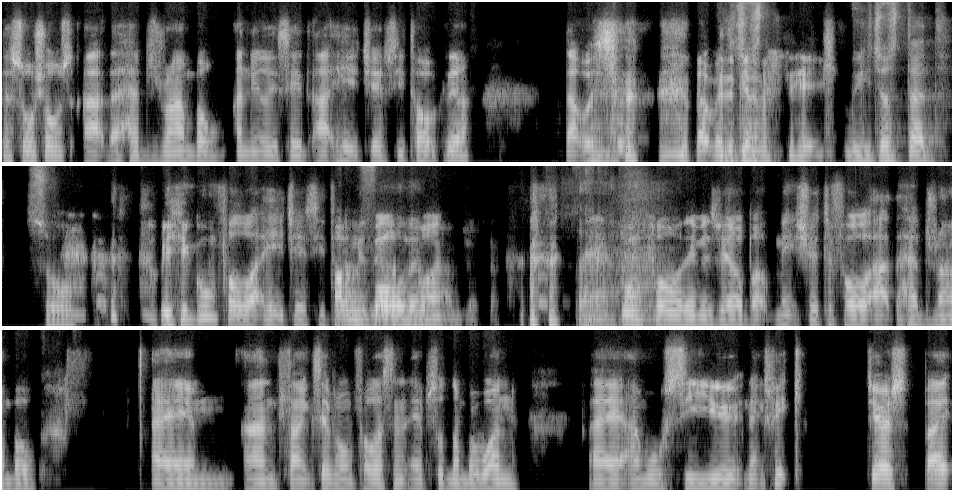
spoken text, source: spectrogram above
the socials at the Hibs Ramble. I nearly said at HFC Talk there. That was that would have been a mistake. We just did. So We can go and follow at HFC Talk as well them. want. I'm joking. Go and follow them as well, but make sure to follow at the Hibs Ramble. Um, and thanks everyone for listening to episode number one. Uh, and we'll see you next week. Cheers. Bye.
